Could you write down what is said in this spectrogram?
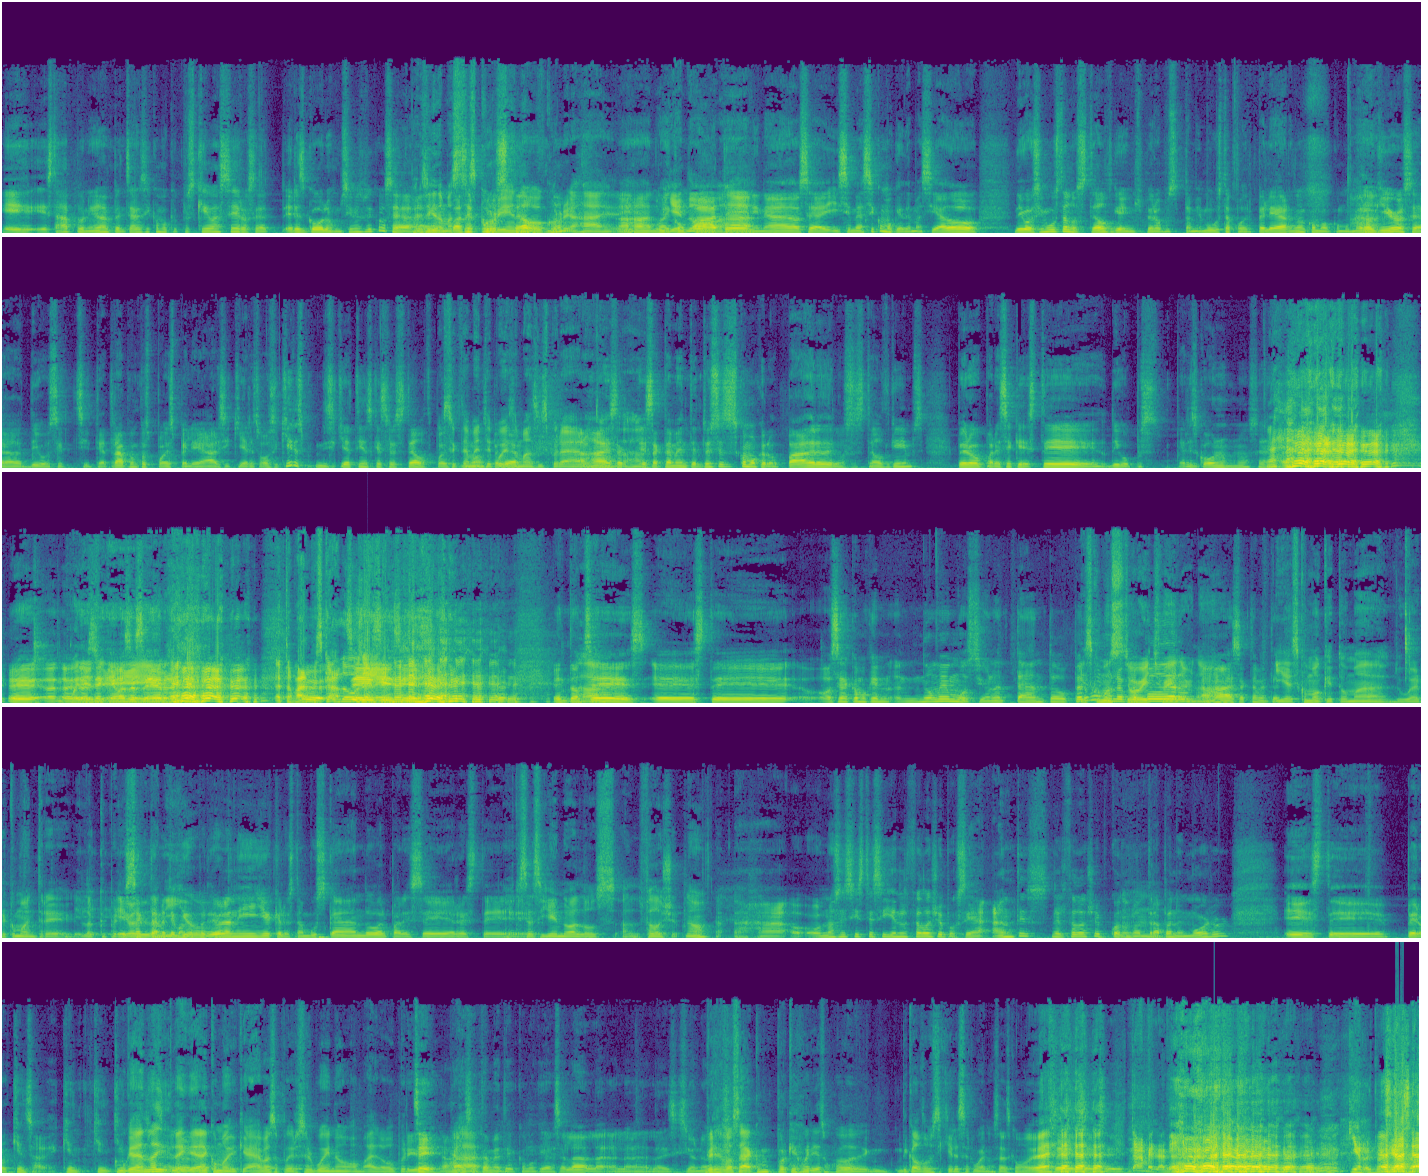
eh, estaba poniendo a pensar así como que, pues, ¿qué va a hacer? O sea, eres Gollum, ¿sí me explico? O sea, Parece que nomás va a ser estás corriendo, stealth, ¿no? corri- ajá, eh, Ajá, no hay huyendo, combate ajá. ni nada, o sea, y se me hace como que demasiado, digo, sí me gustan los stealth games, pero pues también me gusta poder pelear, ¿no? Como, como Metal. Gear, o sea, digo, si, si te atrapan, pues puedes pelear si quieres, o si quieres, ni siquiera tienes que hacer stealth, puedes Exactamente, puedes nomás disparar. Ajá, exact- ajá. exactamente, entonces es como que lo padre de los stealth games, pero parece que este, digo, pues eres Gollum, ¿no? O sea, eh, Puedes, o sea, ¿qué vas a hacer? Atrapar pescados. Sí, eh. sí, sí. Entonces, este, o sea, como que no me emociona tanto, pero es como bueno, le story dar- trailer, ¿no? Ajá, exactamente. Y es como que toma lugar como entre lo que perdió exactamente, el cuando anillo perdió el anillo y que lo están buscando, al parecer, y este... que está siguiendo a los, al Fellowship, ¿no? Ajá, o, o no sé si esté siguiendo el Fellowship, o sea, antes del Fellowship, cuando lo atrapan en Mordor. Este, pero quién sabe, quién, quién, Como quién- que dan la, la idea verdad? como de que ah, vas a poder ser bueno o malo. Pero Sí, ajá, exactamente, como que hacer la, la, la, decisión, ¿no? Pero, o sea, ¿cómo- ¿por qué jugarías un juego de, de Gollum si quieres ser bueno? O sea, es como... Sí, sí, sí. ¡Dame la Quiero el precioso.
